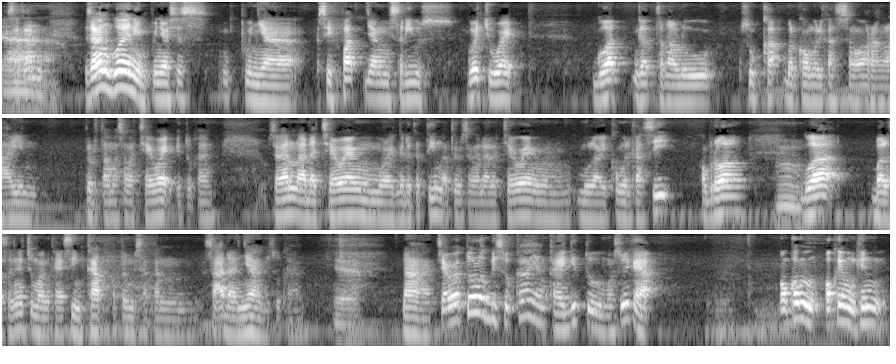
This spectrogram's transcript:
Ya. Misalkan misalkan gue nih punya sis- punya sifat yang misterius gue cuek gue nggak terlalu suka berkomunikasi sama orang lain terutama sama cewek gitu kan misalkan ada cewek yang mulai ngedeketin atau misalkan ada cewek yang mulai komunikasi ngobrol Hmm. gue balasannya cuma kayak singkat atau misalkan seadanya gitu kan Ya. Nah, cewek tuh lebih suka yang kayak gitu. Maksudnya kayak oke oke mungkin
